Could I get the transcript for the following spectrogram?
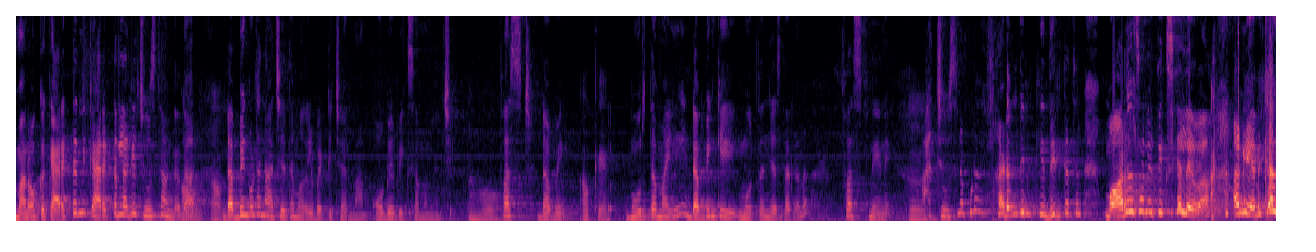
మనం ఒక క్యారెక్టర్ని క్యారెక్టర్ లాగే చూస్తాం కదా. డబ్బింగ్ కూడా నా చేతే మొదలు పెట్టించారు మ్యామ్ ఓ. బేబీకి సంబంధించి ఫస్ట్ డబ్బింగ్ ఓకే. ముహూర్తం అయ్యి డబ్బింగ్కి ముహూర్తం చేస్తారు కదా ఫస్ట్ నేనే. అది చూసినప్పుడు మేడం దీనికి దీనికి అసలు మారల్స్ అనే తిక్సే లేవా? అని వెనకాల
